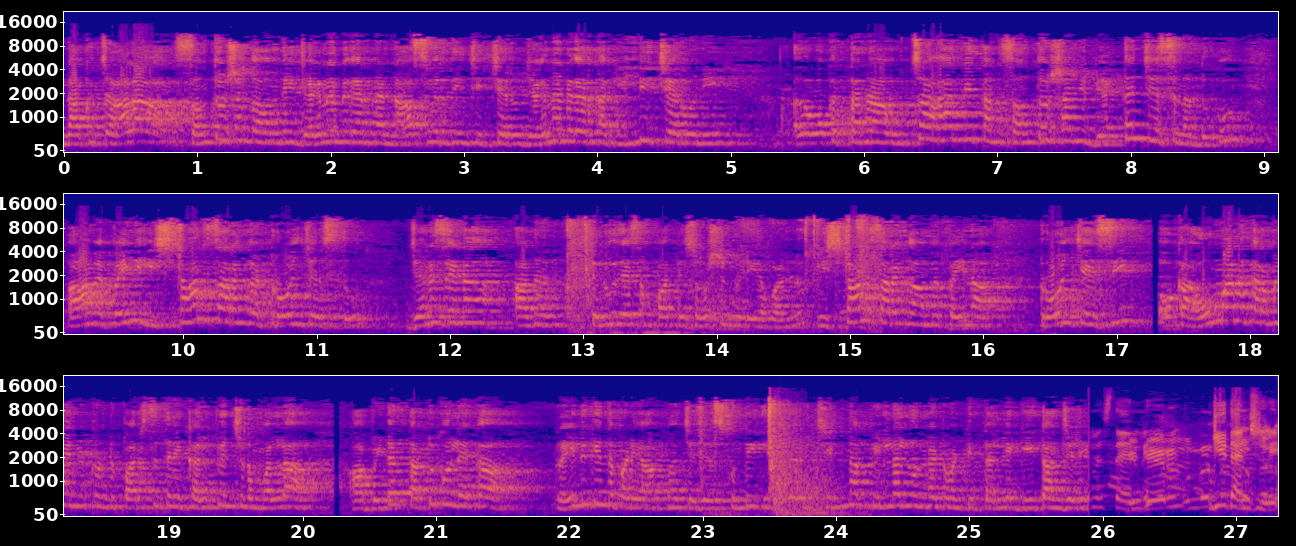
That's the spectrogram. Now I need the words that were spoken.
నాకు చాలా సంతోషంగా ఉంది జగనన్న గారు నన్ను ఆశీర్వదించి ఇచ్చారు జగనన్న గారు నాకు ఇల్లు ఇచ్చారు అని ఒక తన ఉత్సాహాన్ని తన సంతోషాన్ని వ్యక్తం చేసినందుకు ఆమె పైన ఇష్టానుసారంగా ట్రోల్ చేస్తూ జనసేన అతను తెలుగుదేశం పార్టీ సోషల్ మీడియా వాళ్ళు ఇష్టానుసారంగా ఆమె పైన ట్రోల్ చేసి ఒక అవమానకరమైనటువంటి పరిస్థితిని కల్పించడం వల్ల ఆ బిడ్డ తట్టుకోలేక రైలు కింద పడి ఆత్మహత్య చేసుకుంది. ఇద్దరు చిన్న పిల్లలు ఉన్నటువంటి తల్లి గీతాంజలి. గీతాంజలి.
